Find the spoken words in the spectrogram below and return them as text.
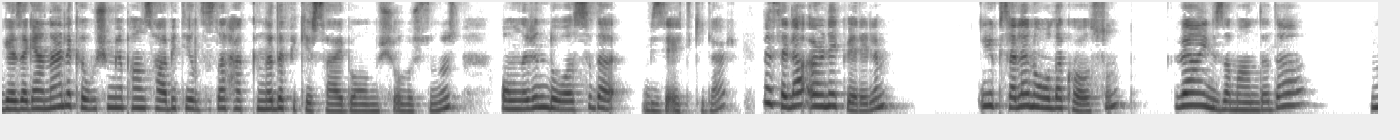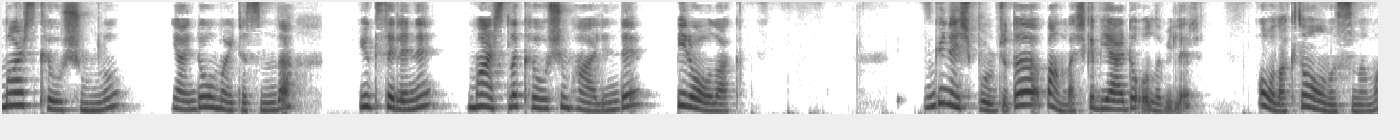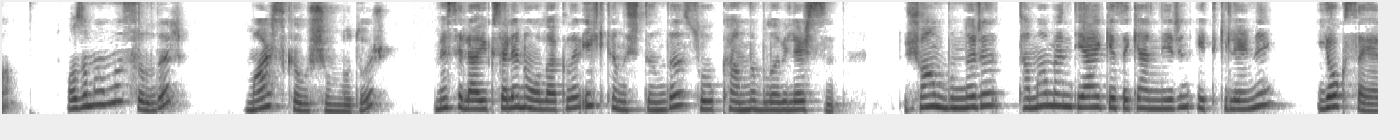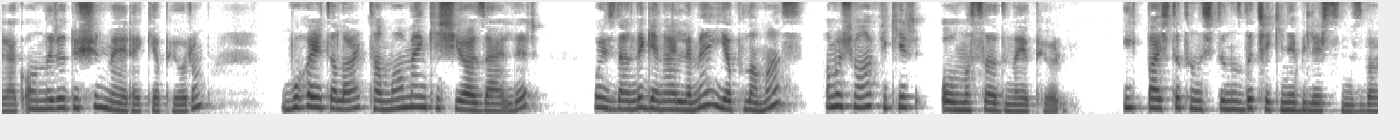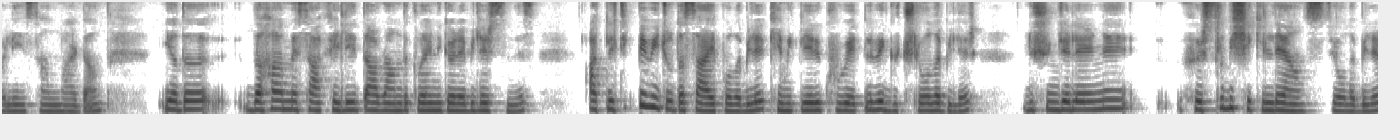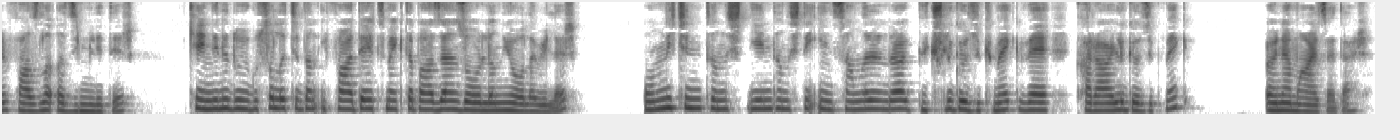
gezegenlerle kavuşum yapan sabit yıldızlar hakkında da fikir sahibi olmuş olursunuz. Onların doğası da bizi etkiler. Mesela örnek verelim. Yükselen oğlak olsun ve aynı zamanda da Mars kavuşumlu yani doğum haritasında yükseleni Mars'la kavuşum halinde bir oğlak. Güneş burcu da bambaşka bir yerde olabilir. Oğlakta olmasın ama. O zaman nasıldır? Mars kavuşumludur. Mesela yükselen oğlaklar ilk tanıştığında soğukkanlı bulabilirsin. Şu an bunları tamamen diğer gezegenlerin etkilerini yok sayarak, onları düşünmeyerek yapıyorum. Bu haritalar tamamen kişiye özeldir. O yüzden de genelleme yapılamaz. Ama şu an fikir olması adına yapıyorum. İlk başta tanıştığınızda çekinebilirsiniz böyle insanlardan ya da daha mesafeli davrandıklarını görebilirsiniz. Atletik bir vücuda sahip olabilir, kemikleri kuvvetli ve güçlü olabilir. Düşüncelerini hırslı bir şekilde yansıtıyor olabilir, fazla azimlidir. Kendini duygusal açıdan ifade etmekte bazen zorlanıyor olabilir. Onun için tanış, yeni tanıştığı insanlara güçlü gözükmek ve kararlı gözükmek önem arz eder.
